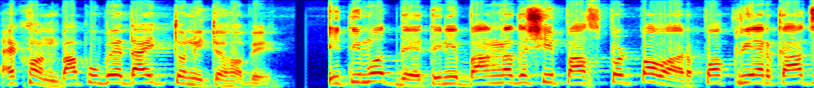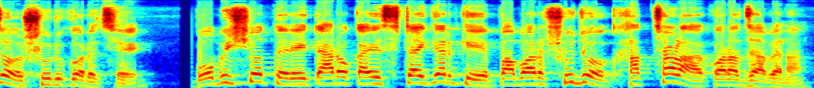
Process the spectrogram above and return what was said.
এখন বাপুবে দায়িত্ব নিতে হবে। ইতিমধ্যে তিনি বাংলাদেশি পাসপোর্ট পাওয়ার প্রক্রিয়ার কাজও শুরু করেছে। ভবিষ্যতের এই তারকা স্ট্রাইকারকে পাওয়ার সুযোগ হাতছাড়া করা যাবে না।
